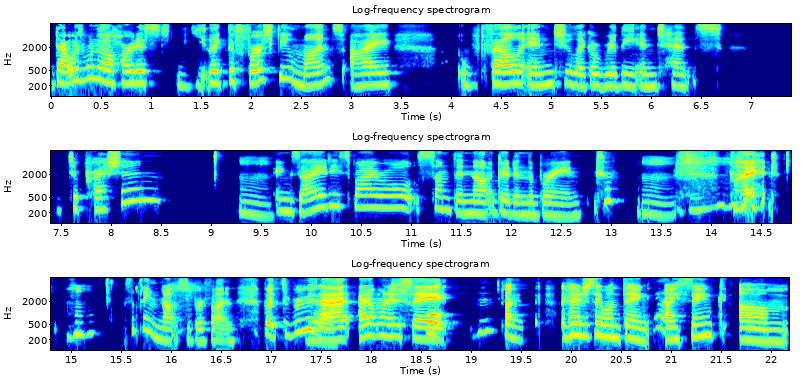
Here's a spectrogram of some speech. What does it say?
that was one of the hardest. Like the first few months, I fell into like a really intense depression, Mm, anxiety spiral, something not good in the brain, mm. but something not super fun. But through Yeah. that, I don't want to say. Well, Mhm, I- Can I just say one thing? Yeah. I think um,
